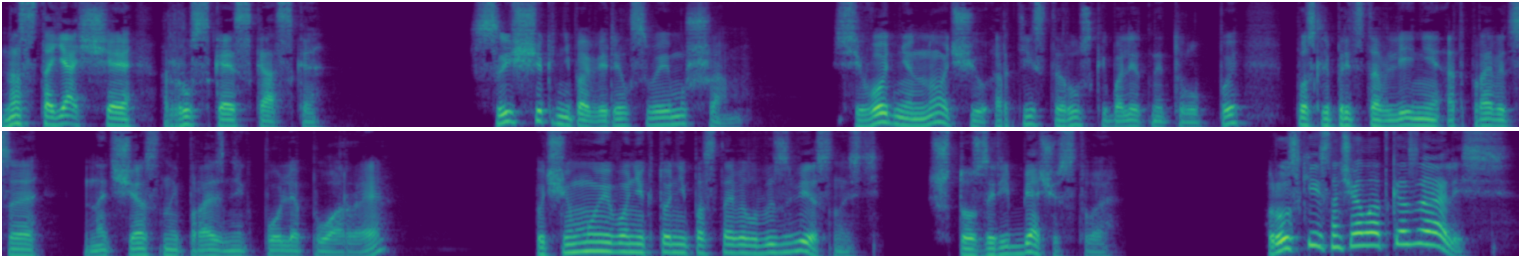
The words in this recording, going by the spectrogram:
Настоящая русская сказка. Сыщик не поверил своим ушам. Сегодня ночью артисты русской балетной труппы после представления отправятся на частный праздник Поля Пуаре? Почему его никто не поставил в известность? Что за ребячество? Русские сначала отказались.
